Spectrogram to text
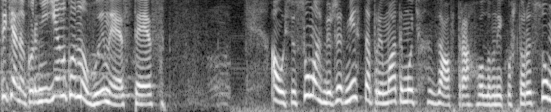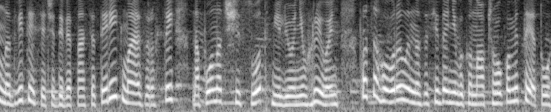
Тетяна Корнієнко, новини СТС. А ось у Сумах бюджет міста прийматимуть завтра. Головний кошторис Сум на 2019 рік має зрости на понад 600 мільйонів гривень. Про це говорили на засіданні виконавчого комітету.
